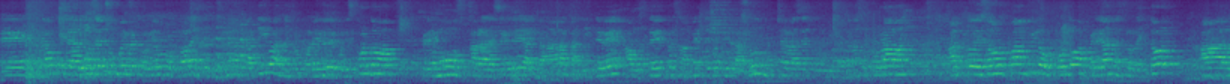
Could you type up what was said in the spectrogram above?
eh, creo que ya hemos hecho un buen recorrido por toda la institución educativa, nuestro colegio de Polis Córdoba. Queremos agradecerle al canal Acandí TV, a usted personalmente, Jorvis de la Cruz, muchas gracias por la invitación a su programa, al profesor Pánfilo Córdoba Perea, nuestro rector, al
